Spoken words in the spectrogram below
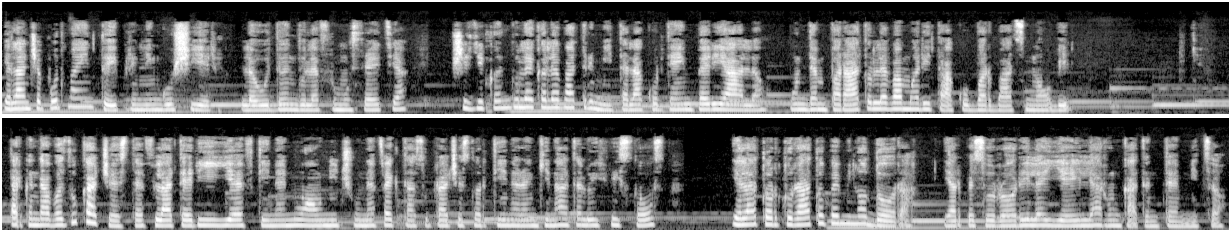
El a început mai întâi prin lingușiri, lăudându-le frumusețea și zicându-le că le va trimite la curtea imperială, unde împăratul le va mărita cu bărbați nobili. Dar când a văzut că aceste flaterii ieftine nu au niciun efect asupra acestor tinere închinate lui Hristos, el a torturat-o pe Minodora, iar pe surorile ei le-a aruncat în temniță.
